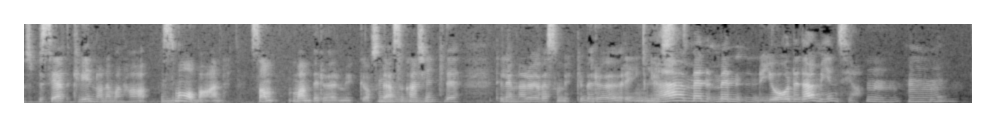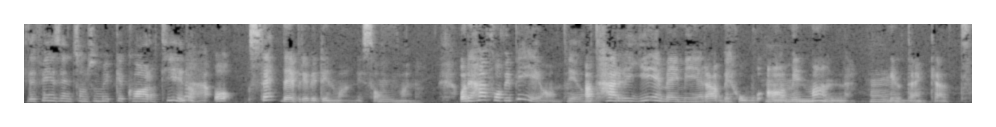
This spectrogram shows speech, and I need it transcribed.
speciellt kvinnor när man har små barn som man berör mycket och sådär så kanske inte det, det lämnar över så mycket beröring. Just. Nej, men, men jo, det där minns jag. Mm. Det finns inte som så mycket kvar att ge och sätt dig bredvid din man i soffan. Och det här får vi be om. Ja. Mm. Att Herre ge mig mera behov av min man. Helt enkelt.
